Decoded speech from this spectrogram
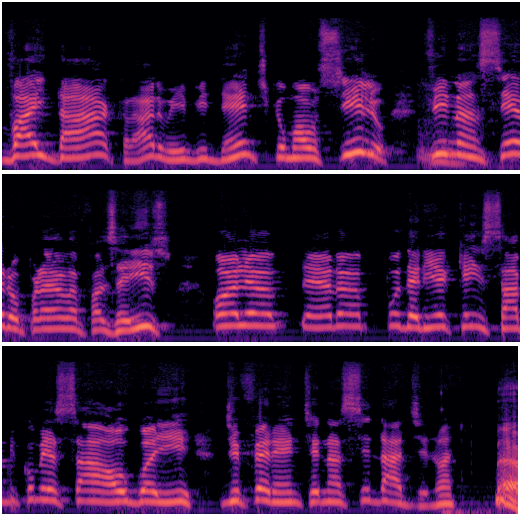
vai dar, claro, evidente que um auxílio financeiro para ela fazer isso. Olha, era, poderia, quem sabe, começar algo aí diferente na cidade, não é? É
